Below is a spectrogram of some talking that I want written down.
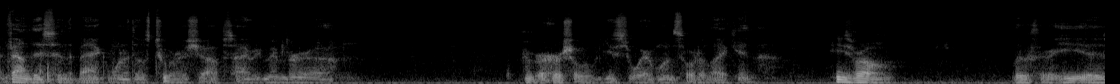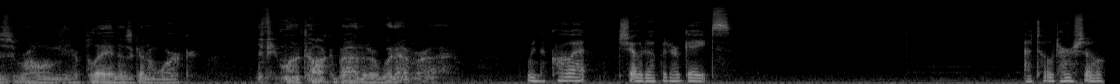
I found this in the back of one of those tourist shops. I remember, uh, remember Hershel used to wear one sort of like it. He's wrong. Luther, he is wrong. Your plan is gonna work. If you want to talk about it or whatever, I, When the Croat showed up at our gates, I told Hershel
